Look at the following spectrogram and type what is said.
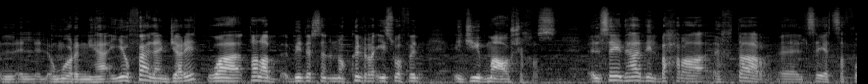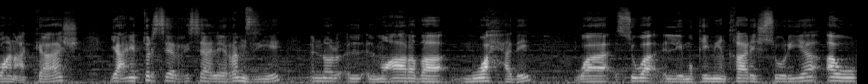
الأمور النهائية وفعلا جرت وطلب بيدرسون إنه كل رئيس وفد يجيب معه شخص. السيد هادي البحرة اختار السيد صفوان عكاش يعني بترسل رسالة رمزية إنه المعارضة موحدة وسواء اللي مقيمين خارج سوريا أو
